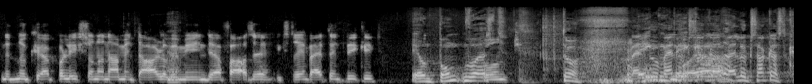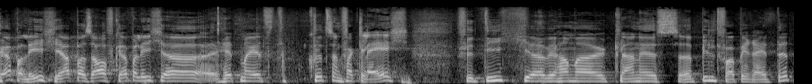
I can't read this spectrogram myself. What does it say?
Nicht nur körperlich, sondern auch mental habe ich mich in der Phase extrem weiterentwickelt. Ja, und Pumpen warst und Du, weil du, weil, du gesagt, weil du gesagt hast, körperlich, ja, pass auf, körperlich äh, hätten wir jetzt kurz einen Vergleich für dich. Äh, wir haben ein kleines äh, Bild vorbereitet.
